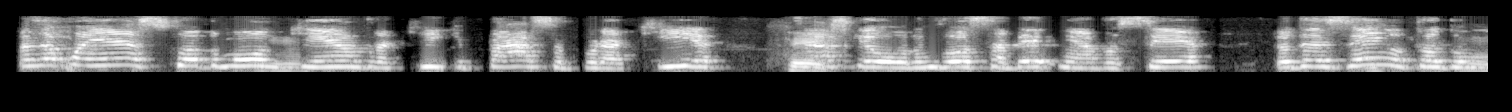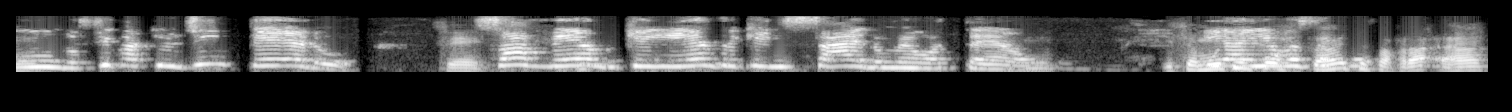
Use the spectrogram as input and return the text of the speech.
mas eu conheço todo mundo uhum. que entra aqui, que passa por aqui. Sim. Você acha que eu não vou saber quem é você? Eu desenho todo uhum. mundo, fico aqui o dia inteiro. Sim. Só vendo quem entra e quem sai do meu hotel. Uhum. Isso é muito importante, você... essa frase.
